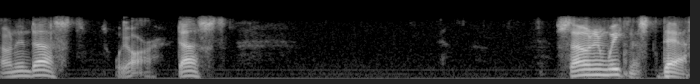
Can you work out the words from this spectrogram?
sown in dust. We are dust. Sown in weakness, death.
